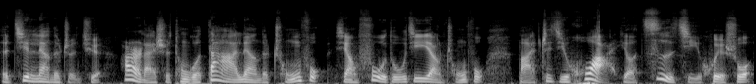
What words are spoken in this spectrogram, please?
呃，尽量的准确；二来是通过大量的重复，像复读机一样重复，把这句话要自己会说，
